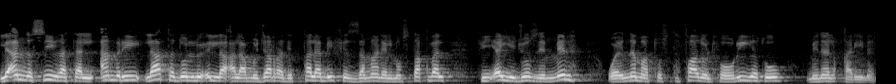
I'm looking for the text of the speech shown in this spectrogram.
لأن صيغة الأمر لا تدل إلا على مجرد الطلب في الزمان المستقبل في أي جزء منه وإنما تستفاد الفورية من القرينة.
